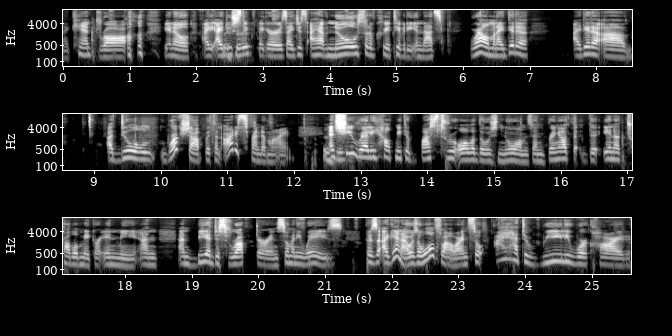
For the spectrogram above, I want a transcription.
and I can't draw. you know, I, I do mm-hmm. stick figures. I just I have no sort of creativity in that realm. And I did a I did a um, a dual workshop with an artist friend of mine, mm-hmm. and she really helped me to bust through all of those norms and bring out the, the inner troublemaker in me and and be a disruptor in so many ways. Because again, I was a wallflower, and so I had to really work hard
